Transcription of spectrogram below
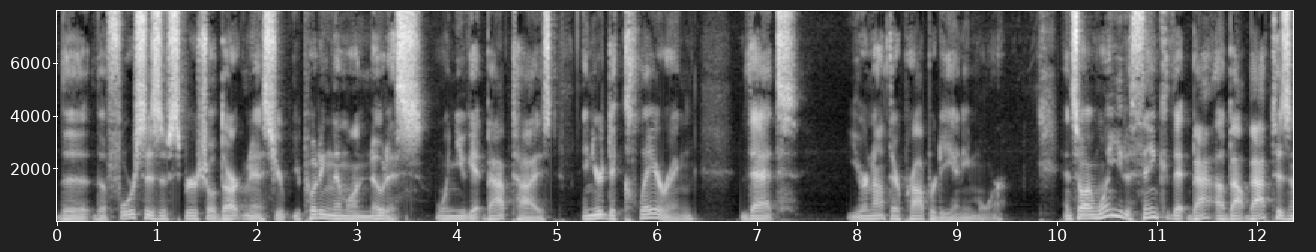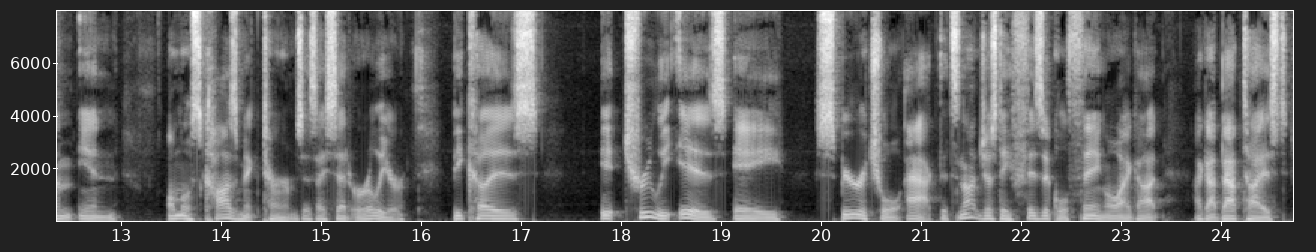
the the forces of spiritual darkness you're, you're putting them on notice when you get baptized and you're declaring that you're not their property anymore and so i want you to think that ba- about baptism in almost cosmic terms as i said earlier because it truly is a spiritual act it's not just a physical thing oh i got i got baptized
